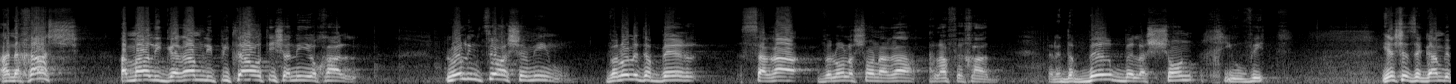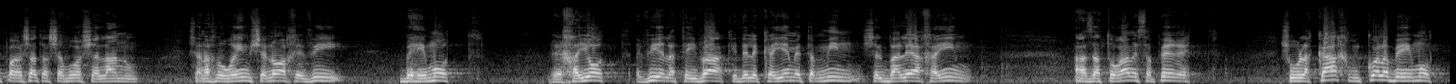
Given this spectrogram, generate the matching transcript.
הנחש אמר לי, גרם לי, פיתה אותי שאני אוכל. לא למצוא אשמים ולא לדבר סרה ולא לשון הרע על אף אחד, ולדבר בלשון חיובית. יש את זה גם בפרשת השבוע שלנו, שאנחנו רואים שנוח הביא בהמות וחיות, הביא אל התיבה כדי לקיים את המין של בעלי החיים. אז התורה מספרת שהוא לקח מכל הבהמות,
